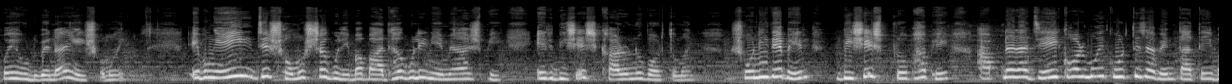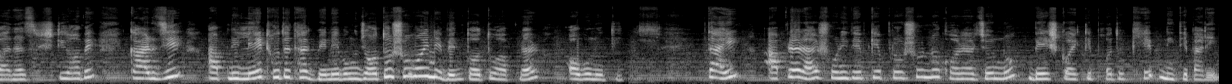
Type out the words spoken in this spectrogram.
হয়ে উঠবে না এই সময়। এবং এই যে সমস্যাগুলি বা বাধাগুলি নেমে আসবে, এর বিশেষ কারণও বর্তমান। শনিদেবের বিশেষ প্রভাবে আপনারা যেই কর্মই করতে যাবেন, তাতেই বাধা সৃষ্টি হবে। কার্যে আপনি লেট হতে থাকবেন এবং যত সময় নেবেন, তত আপনার অবনতি। তাই আপনারা শনিদেবকে প্রসন্ন করার জন্য বেশ কয়েকটি পদক্ষেপ নিতে পারেন।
